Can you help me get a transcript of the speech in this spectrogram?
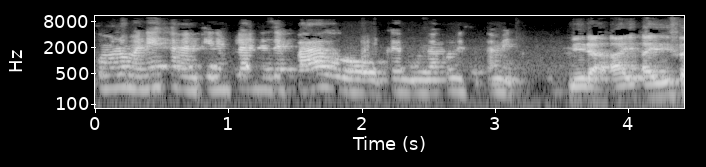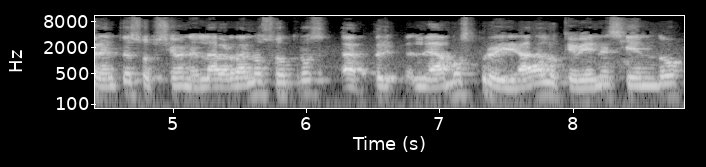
cómo lo manejan? ¿Tienen planes de pago o qué onda con eso también? Mira, hay, hay, diferentes opciones. La verdad, nosotros uh, le damos prioridad a lo que viene siendo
